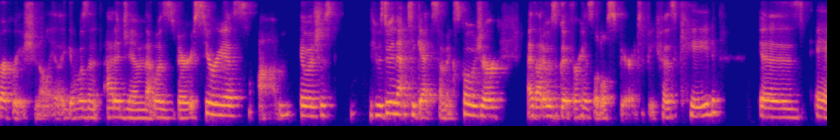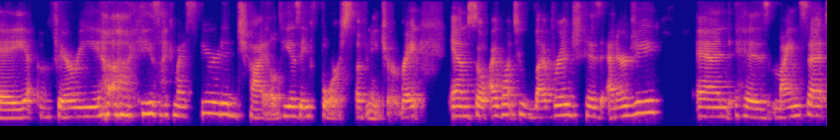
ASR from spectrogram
recreationally. Like it wasn't at a gym that was very serious. Um, it was just he was doing that to get some exposure. I thought it was good for his little spirit because Cade is a very uh, he's like my spirited child he is a force of nature right and so i want to leverage his energy and his mindset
